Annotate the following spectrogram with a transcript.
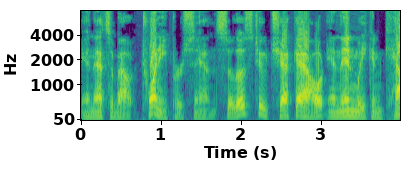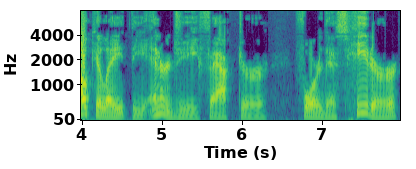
and that's about 20%. So those two check out, and then we can calculate the energy factor for this heater.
